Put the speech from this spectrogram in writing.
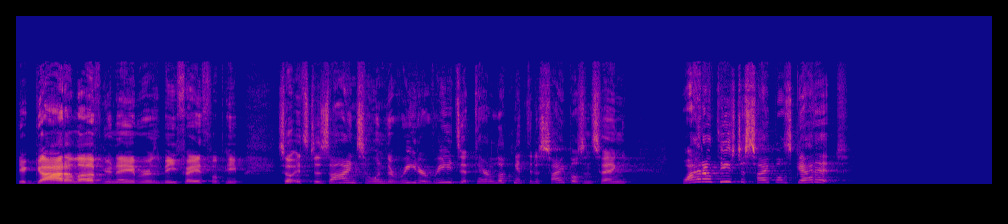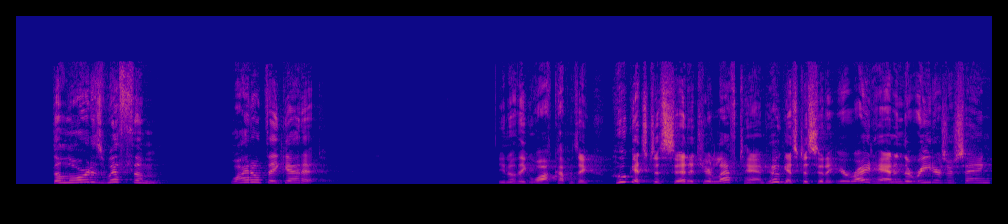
You gotta love your neighbors, be faithful people. So it's designed so when the reader reads it, they're looking at the disciples and saying, why don't these disciples get it? The Lord is with them. Why don't they get it? You know, they walk up and say, Who gets to sit at your left hand? Who gets to sit at your right hand? And the readers are saying,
